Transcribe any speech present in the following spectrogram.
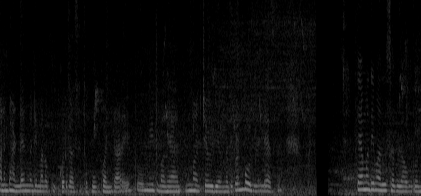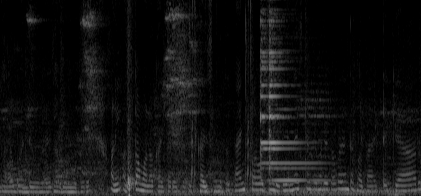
आणि भांड्यांमध्ये मला कुकर घासायचा खूप कंटाळा तो मी तुम्हाला या मागच्या व्हिडिओमध्ये पण बोललेले असेल. त्यामध्ये माझं सगळं आवरून झालं भांडे वगैरे झाडून वगैरे. आणि आत्ता मला काय करायचं काहीच नव्हतं. थँक्स फॉर वॉचिंग भेटूया नेक्स्ट व्हिडिओमध्ये तोपर्यंत बाय बाय टेक केअर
